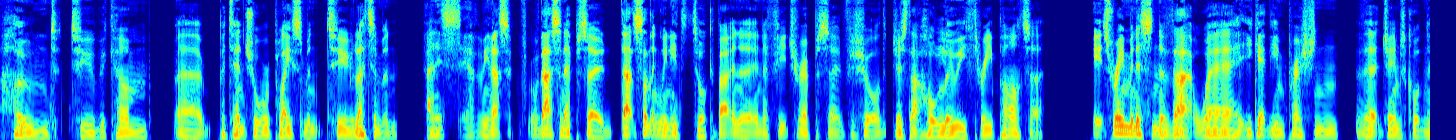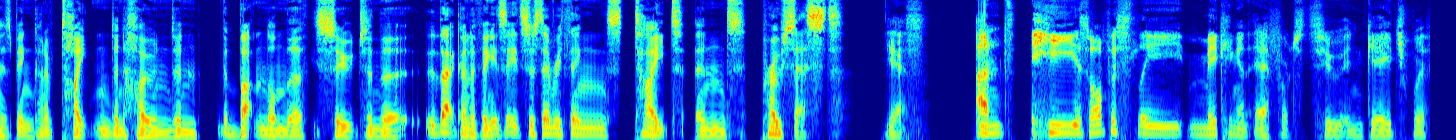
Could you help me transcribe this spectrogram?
honed to become a potential replacement to Letterman. And it's, I mean, that's, that's an episode, that's something we need to talk about in a, in a future episode for sure. Just that whole Louie three parter it's reminiscent of that, where you get the impression that James Corden has been kind of tightened and honed, and the button on the suit and the that kind of thing. It's it's just everything's tight and processed. Yes, and he is obviously making an effort to engage with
